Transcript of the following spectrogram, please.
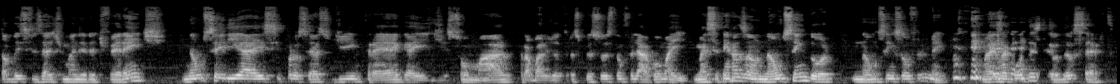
talvez fizesse de maneira diferente, não seria esse processo de entrega e de somar o trabalho de outras pessoas. Então eu falei, ah, vamos aí. Mas você tem razão, não sem dor, não sem sofrimento. Mas aconteceu, deu certo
